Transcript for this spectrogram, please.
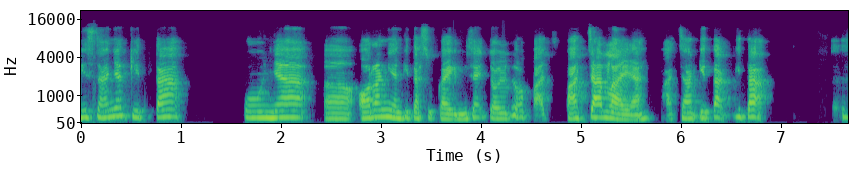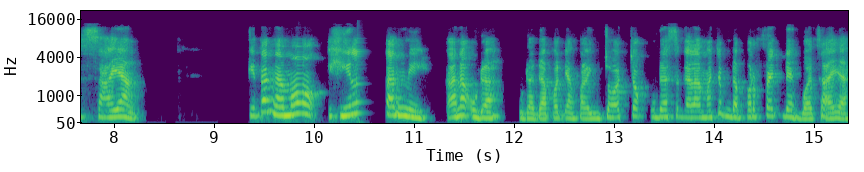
misalnya kita punya uh, orang yang kita sukai, misalnya contoh pacar lah ya, pacar kita kita sayang, kita nggak mau hilang nih karena udah udah dapat yang paling cocok, udah segala macam udah perfect deh buat saya.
